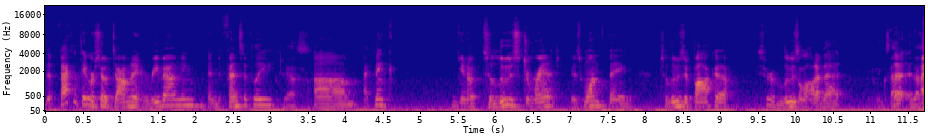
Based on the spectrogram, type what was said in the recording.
the fact that they were so dominant in rebounding and defensively, Yes. um, I think, you know, to lose Durant is one thing. To lose Ibaka, you sort of lose a lot of that. Exactly. that That's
